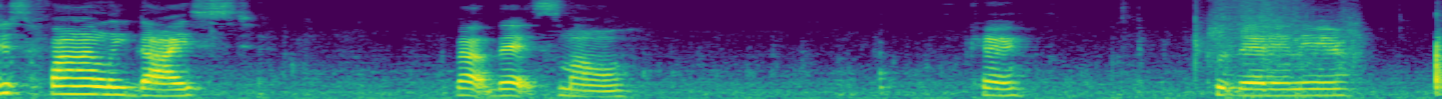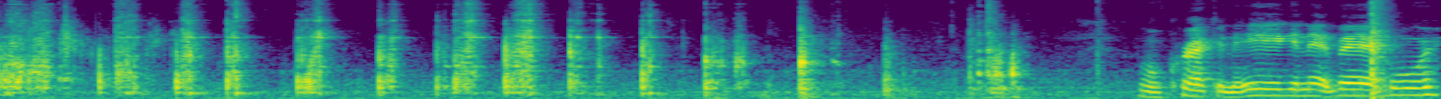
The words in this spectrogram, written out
Just finely diced about that small. Okay, put that in there. I'm cracking the egg in that bad boy.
